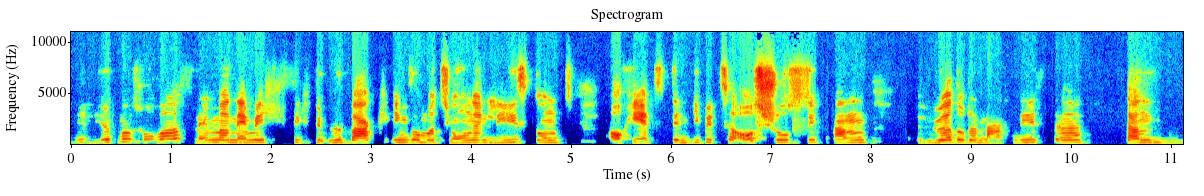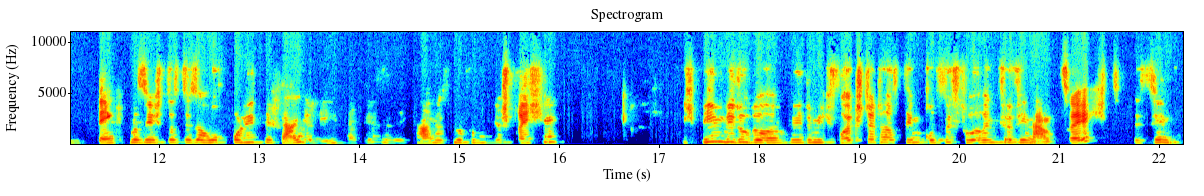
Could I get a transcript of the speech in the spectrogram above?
wie wird man sowas, wenn man nämlich sich die ÖBAG-Informationen liest und auch jetzt den Ibiza-Ausschuss sich anhört oder nachliest, äh, dann denkt man sich, dass das eine hochpolitische Angelegenheit ist. Ich kann jetzt nur von mir sprechen. Ich bin, wie du, wie du mich vorgestellt hast, eben Professorin für Finanzrecht. Das sind,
